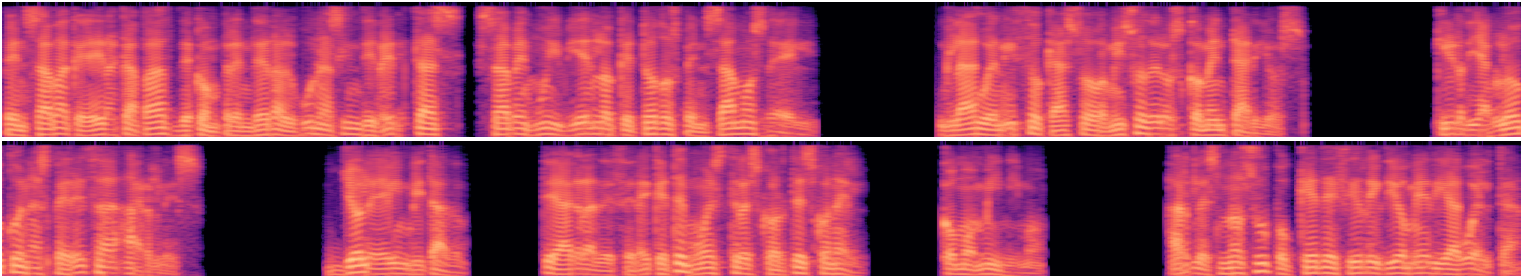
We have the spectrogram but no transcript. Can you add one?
Pensaba que era capaz de comprender algunas indirectas, sabe muy bien lo que todos pensamos de él. Glauen hizo caso omiso de los comentarios. Kirdi habló con aspereza a Arles. Yo le he invitado. Te agradeceré que te muestres cortés con él. Como mínimo. Arles no supo qué decir y dio media vuelta.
